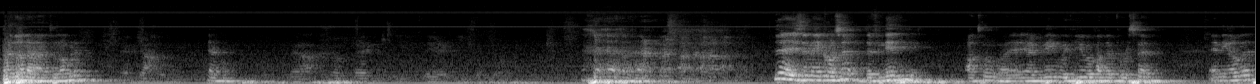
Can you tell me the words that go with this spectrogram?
Perdona, ¿tu nombre? Jacob. Jacob. The actual fact if there is a job. yeah, it's the main concern, definitely. at all. I agree with you 100%. Any others?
